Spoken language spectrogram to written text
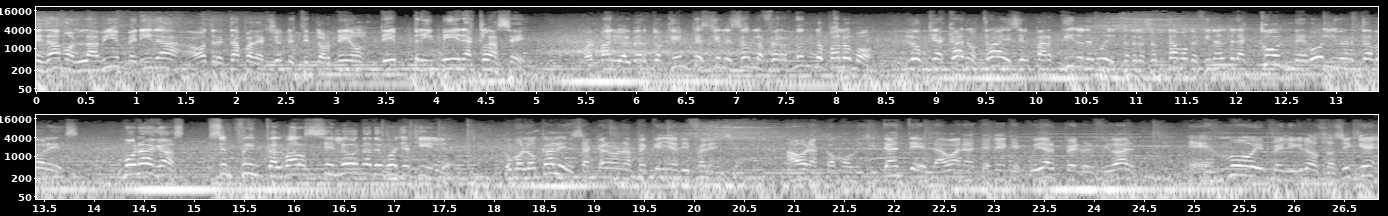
les damos la bienvenida a otra etapa de acción de este torneo de primera clase. Con Mario Alberto Kempes que les habla Fernando Palomo. Lo que acá nos trae es el partido de vuelta de los octavos de final de la Conmebol Libertadores. Monagas se enfrenta al Barcelona de Guayaquil. Como locales sacaron una pequeña diferencia. Ahora como visitantes la van a tener que cuidar, pero el rival es muy peligroso, así que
